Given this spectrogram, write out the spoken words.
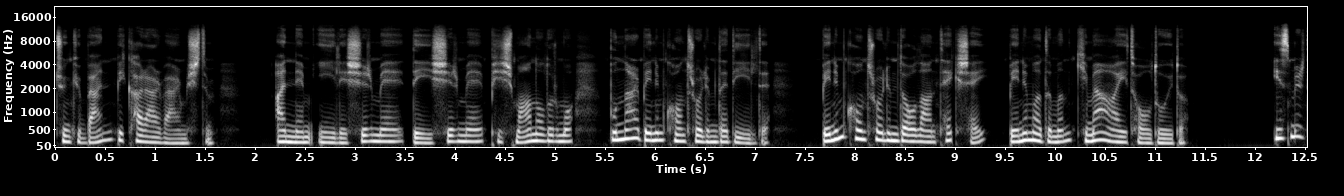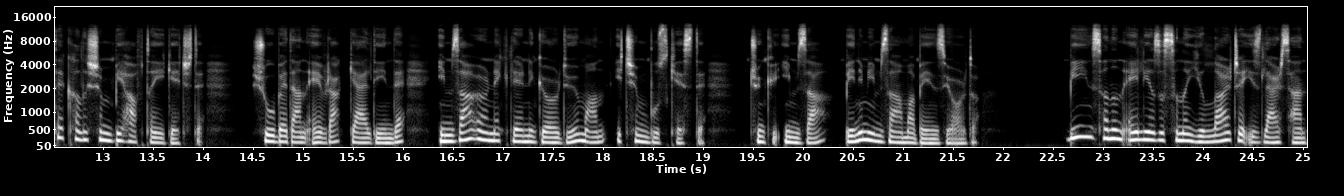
Çünkü ben bir karar vermiştim. Annem iyileşir mi, değişir mi, pişman olur mu? Bunlar benim kontrolümde değildi. Benim kontrolümde olan tek şey benim adımın kime ait olduğuydu. İzmir'de kalışım bir haftayı geçti. Şubeden evrak geldiğinde imza örneklerini gördüğüm an içim buz kesti. Çünkü imza benim imzama benziyordu. Bir insanın el yazısını yıllarca izlersen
